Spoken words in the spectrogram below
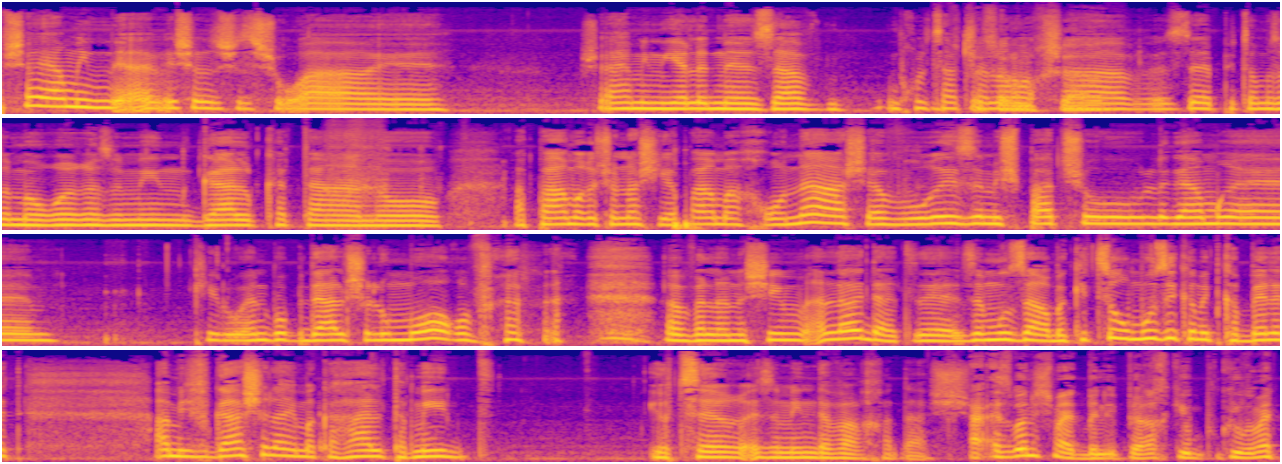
שהיה מין, אה, יש איזושהי שורה, אה, שהיה מין ילד נעזב עם חולצת שלום עכשיו. וזה פתאום זה מעורר איזה מין גל קטן, או הפעם הראשונה שהיא הפעם האחרונה, שעבורי זה משפט שהוא לגמרי, כאילו אין בו בדל של הומור, אבל, אבל אנשים, אני לא יודעת, זה, זה מוזר. בקיצור, מוזיקה מתקבלת, המפגש שלה עם הקהל תמיד יוצר איזה מין דבר חדש. אז בוא נשמע את בני פרח, כי הוא, כי הוא באמת,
